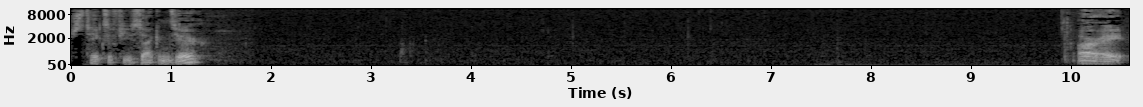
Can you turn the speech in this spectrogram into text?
Just takes a few seconds here. All right.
